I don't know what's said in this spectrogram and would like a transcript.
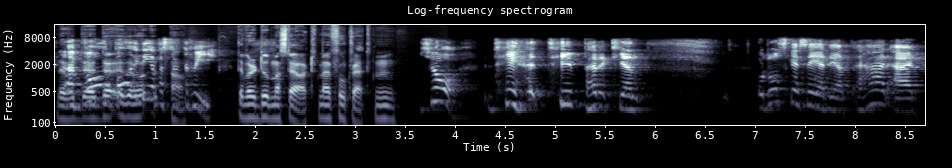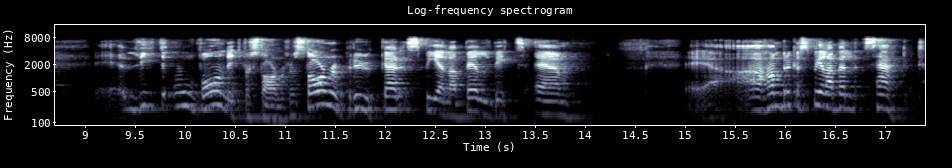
det, det, det, vad är det för strategi? Det var det dummaste jag hört, men fortsätt. Mm. Ja, det, det är verkligen... Och då ska jag säga det att det här är eh, lite ovanligt för Starmer. För Starmer brukar spela väldigt... Eh, Ah, han brukar spela väldigt säkert.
